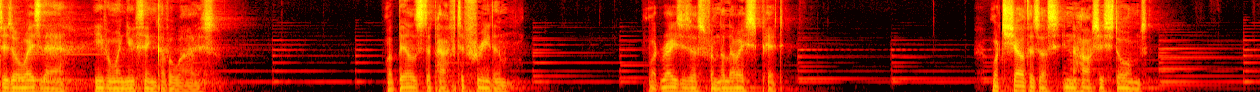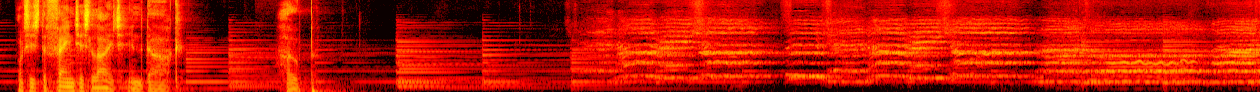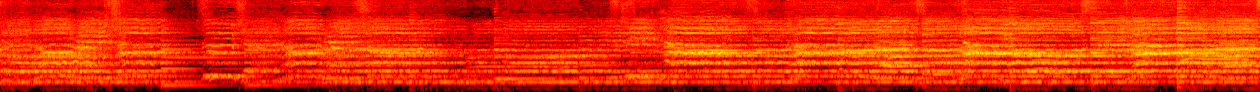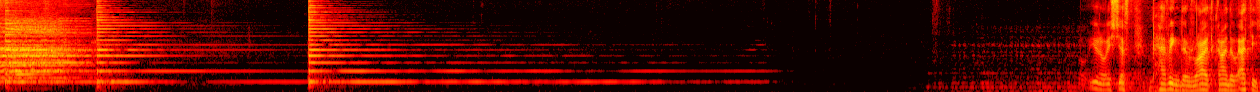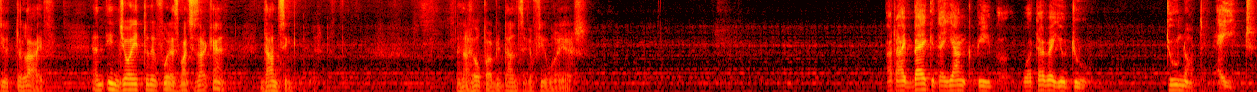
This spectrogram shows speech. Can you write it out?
Is always there, even when you think otherwise? What builds the path to freedom? What raises us from the lowest pit? What shelters us in the harshest storms? What is the faintest light in the dark? Hope. It's just having the right kind of attitude to life and enjoy it to the full as much as I can. Dancing. And I hope I'll be dancing a few more years. But I beg the young people, whatever you do, do not hate.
